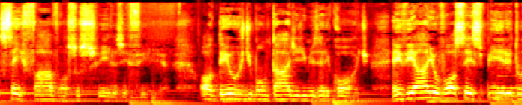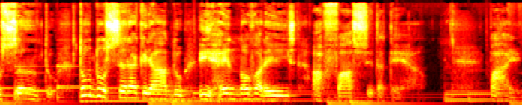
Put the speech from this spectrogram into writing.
ceifar vossos filhos e filhas. Ó Deus de bondade e de misericórdia, enviai o vosso Espírito Santo, tudo será criado e renovareis a face da terra. Pai,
